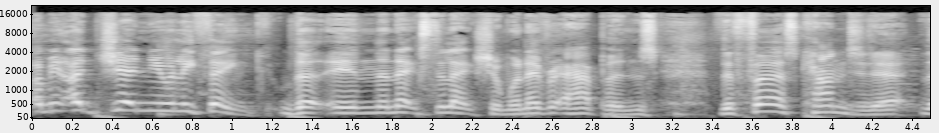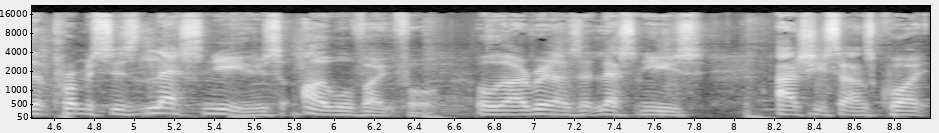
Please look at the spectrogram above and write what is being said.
I mean, I genuinely think that in the next election, whenever it happens, the first candidate that promises less news, I will vote for. Although I realise that less news actually sounds quite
